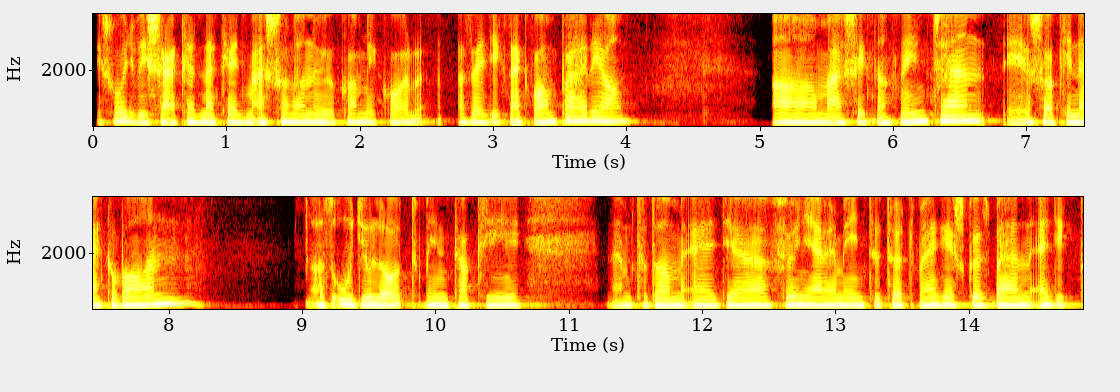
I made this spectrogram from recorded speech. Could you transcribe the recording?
és hogy viselkednek egymással a nők, amikor az egyiknek van párja, a másiknak nincsen, és akinek van, az úgy ülott, mint aki nem tudom, egy főnyereményt ütött meg, és közben egyik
